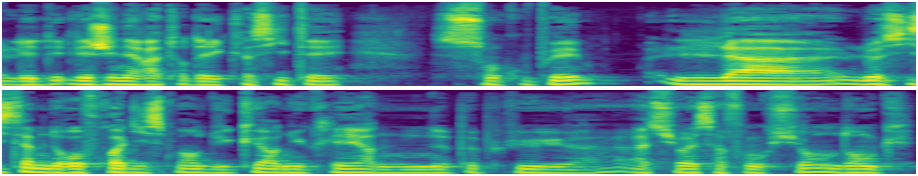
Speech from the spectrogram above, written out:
les, générateurs d'électricité sont coupés. Le système de refroidissement du cœur nucléaire ne peut plus assurer sa fonction. Donc,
